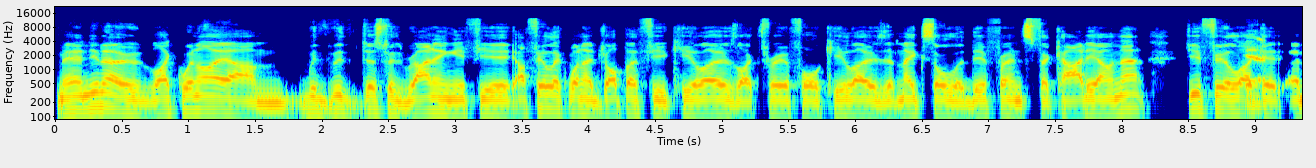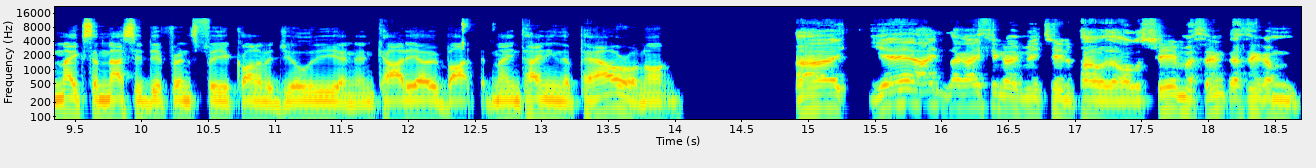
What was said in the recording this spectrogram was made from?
Man, you know, like when I um with with just with running, if you I feel like when I drop a few kilos, like three or four kilos, it makes all the difference for cardio and that. Do you feel like yeah. it, it makes a massive difference for your kind of agility and, and cardio, but maintaining the power or not? Uh yeah, I like I think I maintain the power all the same. I think. I think I'm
